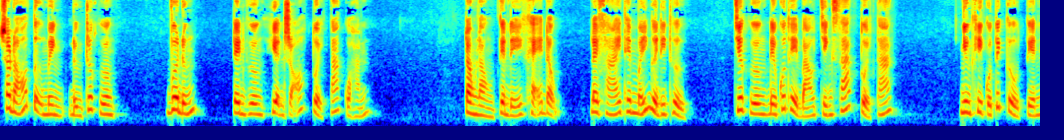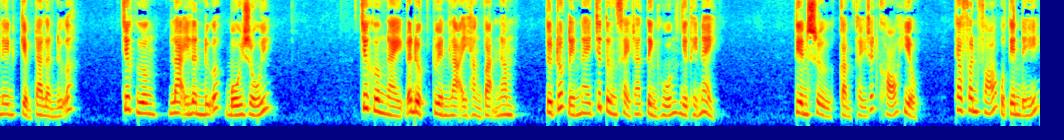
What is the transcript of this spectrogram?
Sau đó tự mình đứng trước gương. Vừa đứng, trên gương hiện rõ tuổi tác của hắn. Trong lòng tiên đế khẽ động, lại phái thêm mấy người đi thử. Chiếc gương đều có thể báo chính xác tuổi tác. Nhưng khi cố tích cửu tiến lên kiểm tra lần nữa, chiếc gương lại lần nữa bối rối. Chiếc gương này đã được truyền lại hàng vạn năm, từ trước đến nay chưa từng xảy ra tình huống như thế này. Tiên sử cảm thấy rất khó hiểu. Theo phân phó của tiên đế,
